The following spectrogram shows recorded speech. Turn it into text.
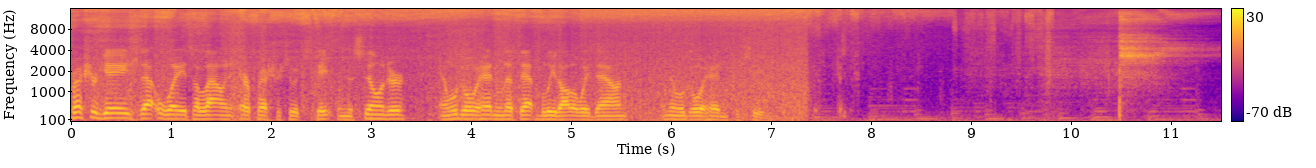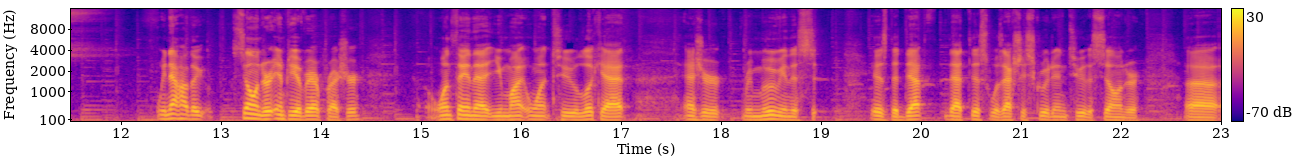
pressure gauge. That way it's allowing air pressure to escape from the cylinder. And we'll go ahead and let that bleed all the way down. And then we'll go ahead and proceed. We now have the cylinder empty of air pressure. One thing that you might want to look at as you're removing this is the depth that this was actually screwed into the cylinder. Uh,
